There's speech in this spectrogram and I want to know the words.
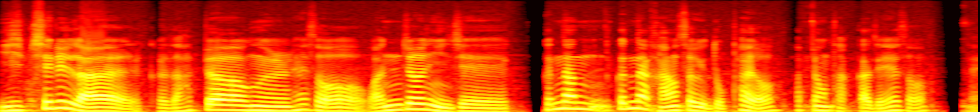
27일 날 그래서 합병을 해서 완전히 이제 끝난 끝날 가능성이 높아요. 합병 다까지 해서. 네.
